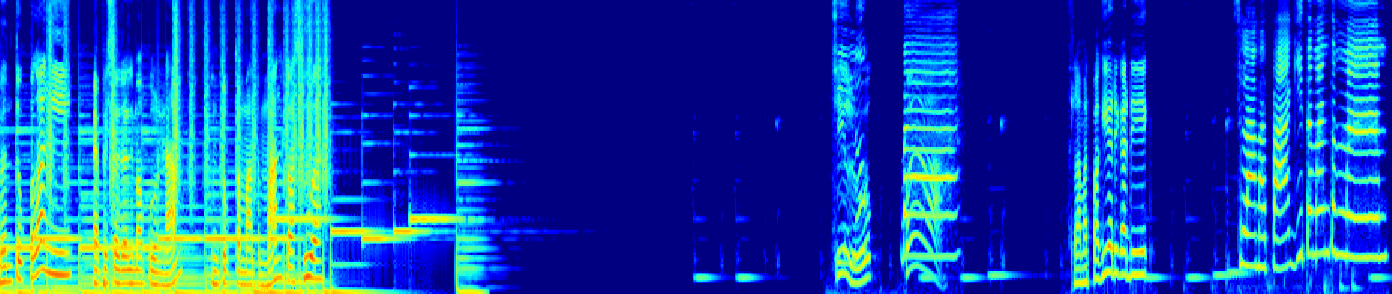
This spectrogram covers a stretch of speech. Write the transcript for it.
Bentuk Pelangi, episode 56 untuk teman-teman kelas 2. Ciluk Ba. Selamat pagi adik-adik. Selamat pagi teman-teman.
